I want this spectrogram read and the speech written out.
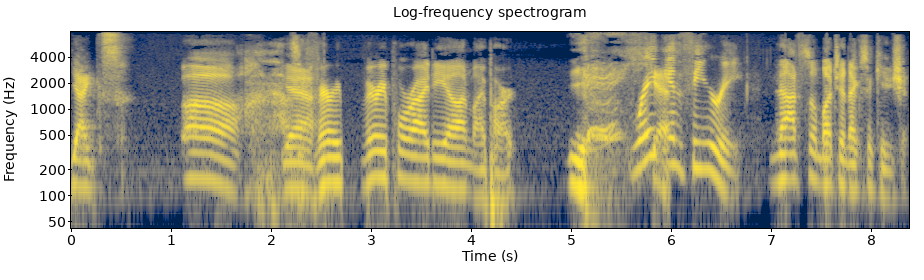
Yikes. Oh, Yeah. a very, very poor idea on my part. Yeah. Great Yes. in theory, not so much in execution.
